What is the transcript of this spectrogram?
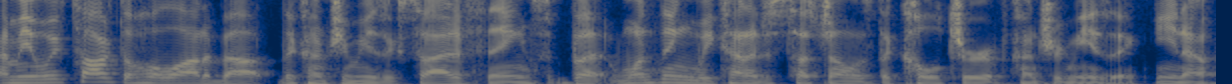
I mean, we've talked a whole lot about the country music side of things, but one thing we kind of just touched on was the culture of country music. You know,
